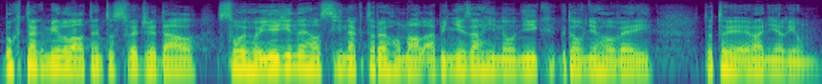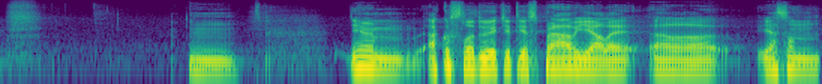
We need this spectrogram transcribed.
Boh tak miloval tento svet, že dal svojho jediného syna, ktorého mal, aby nezahynul nik, kto v neho verí. Toto je evanelium. Mm, neviem, ako sledujete tie správy, ale uh, ja som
